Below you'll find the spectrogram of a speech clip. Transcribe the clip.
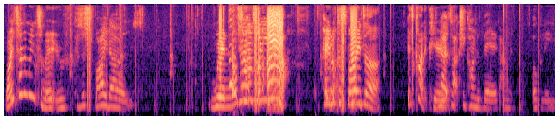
Why are you telling me to move? Because the spiders. We're not Do you remember outside- when you- Ah! Hey, look, a spider. It's kind of cute. No, it's actually kind of big and ugly.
